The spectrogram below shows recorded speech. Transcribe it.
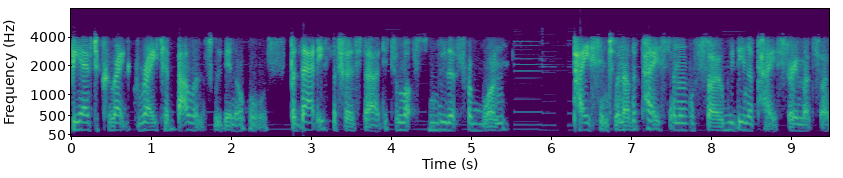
be able to create greater balance within a horse. But that is the first start. It's a lot smoother from one pace into another pace and also within a pace, very much so.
